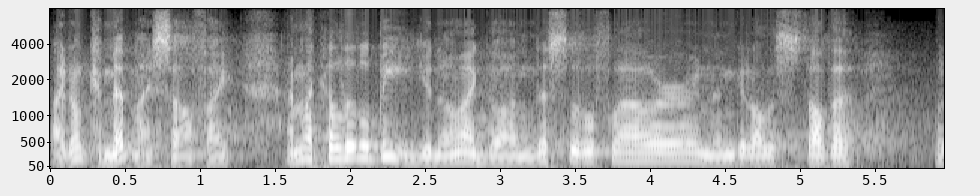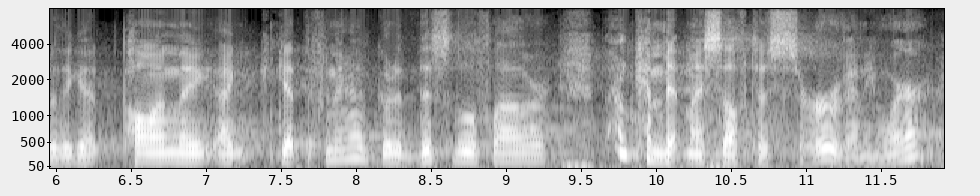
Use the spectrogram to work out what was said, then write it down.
I don't commit myself. I, I'm like a little bee, you know. I go on this little flower and then get all this, all the, what do they get? Pollen they, I get from there. I go to this little flower. I don't commit myself to serve anywhere.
